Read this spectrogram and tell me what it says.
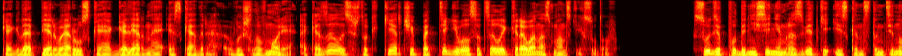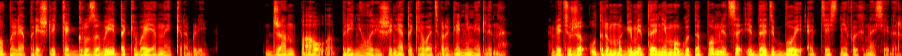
Когда первая русская галерная эскадра вышла в море, оказалось, что к Керчи подтягивался целый караван османских судов. Судя по донесениям разведки, из Константинополя пришли как грузовые, так и военные корабли. Джан Пауло принял решение атаковать врага немедленно. Ведь уже утром магометане могут опомниться и дать бой, оттеснив их на север.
